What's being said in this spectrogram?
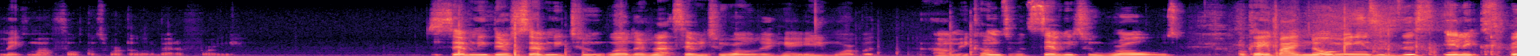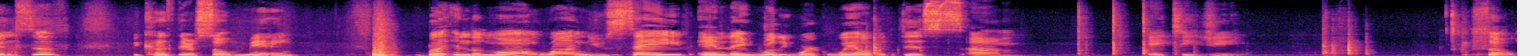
make my focus work a little better for you. 70, there's 72, well, there's not 72 rolls in here anymore, but um, it comes with 72 rolls. Okay, by no means is this inexpensive because there's so many, but in the long run, you save, and they really work well with this um, ATG. So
